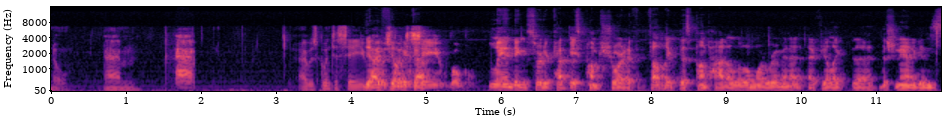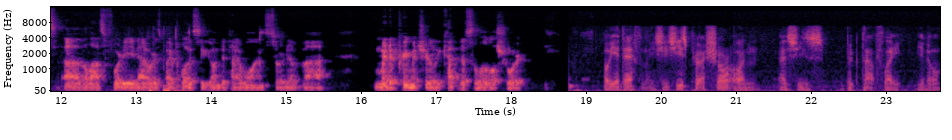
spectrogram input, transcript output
know. Um, um I was going to say. Yeah, I, I feel like that say, well, landing sort of cut this pump short. I felt like this pump had a little more room in it. I feel like the the shenanigans uh, the last 48 hours by Pelosi going to Taiwan sort of uh, might have prematurely cut this a little short. Oh yeah, definitely. She she's put a short on as she's booked that flight, you know,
